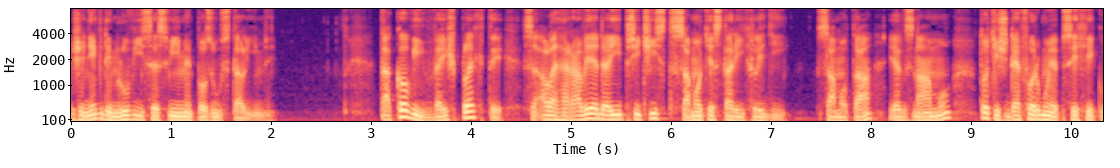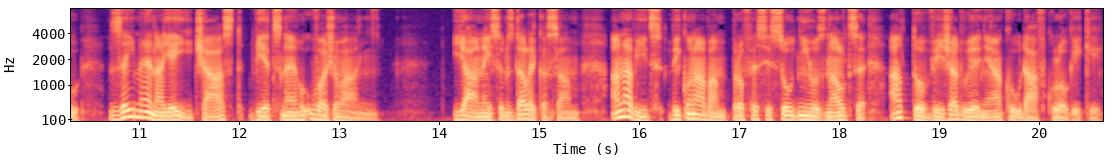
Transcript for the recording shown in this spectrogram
že někdy mluví se svými pozůstalými. Takový vejšplechty se ale hravě dají přičíst samotě starých lidí. Samota, jak známo, totiž deformuje psychiku, zejména její část věcného uvažování. Já nejsem zdaleka sám a navíc vykonávám profesi soudního znalce a to vyžaduje nějakou dávku logiky.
